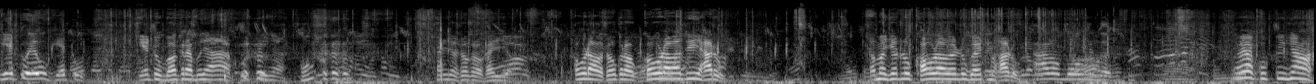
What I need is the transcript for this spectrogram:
ઘેટું એવું ઘેટું. ઘેટું બકરા બધા આ કુચીના હું? ખાઈ લો છોકરાઓ ખાઈ લો. ખવડાવો છોકરાઓ ખવડાવવાથી સારું. તમે જેટલું ખવડાવો એટલું એટલું સારું. એ કુકી ક્યાં?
